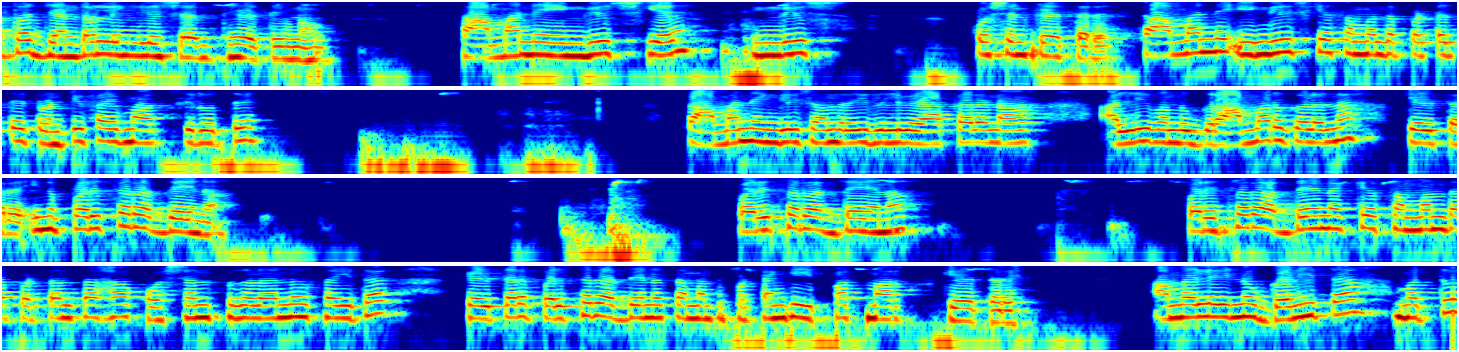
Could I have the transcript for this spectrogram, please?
ಅಥವಾ ಜನರಲ್ ಇಂಗ್ಲಿಷ್ ಅಂತ ಹೇಳ್ತೀವಿ ನಾವು. ಸಾಮಾನ್ಯ ಇಂಗ್ಲಿಷ್ಗೆ ಇಂಗ್ಲಿಷ್ ಕ್ವಶನ್ ಕೇಳ್ತಾರೆ. ಸಾಮಾನ್ಯ ಇಂಗ್ಲಿಷ್ಗೆ ಸಂಬಂಧಪಟ್ಟಂತೆ ಟ್ವೆಂಟಿ ಫೈವ್ ಮಾರ್ಕ್ಸ್ ಇರುತ್ತೆ. ಸಾಮಾನ್ಯ ಇಂಗ್ಲಿಷ್ ಅಂದ್ರೆ ಇದ್ರಲ್ಲಿ ವ್ಯಾಕರಣ, ಅಲ್ಲಿ ಒಂದು ಗ್ರಾಮರ್ ಗಳನ್ನ ಕೇಳ್ತಾರೆ. ಇನ್ನು ಪರಿಸರ ಅಧ್ಯಯನ. ಪರಿಸರ ಅಧ್ಯಯನ. ಪರಿಸರ ಅಧ್ಯಯನಕ್ಕೆ ಸಂಬಂಧಪಟ್ಟಂತಹ ಕ್ವಶನ್ಸ್ಗಳನ್ನು ಸಹಿತ ಕೇಳ್ತಾರೆ. ಪರಿಸರ ಅಧ್ಯಯನ ಸಂಬಂಧಪಟ್ಟಂಗೆ ಇಪ್ಪತ್ ಮಾರ್ಕ್ಸ್ ಕೇಳ್ತಾರೆ. ಆಮೇಲೆ ಇನ್ನು ಗಣಿತ ಮತ್ತು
